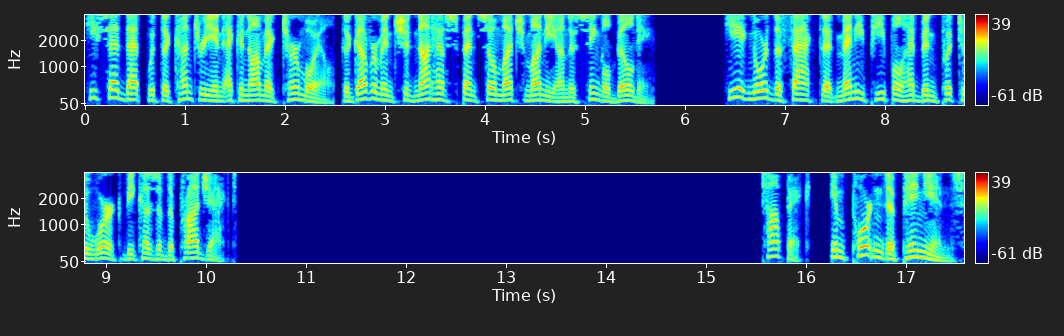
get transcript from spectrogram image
He said that, with the country in economic turmoil, the government should not have spent so much money on a single building. He ignored the fact that many people had been put to work because of the project. Important opinions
